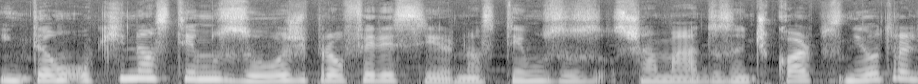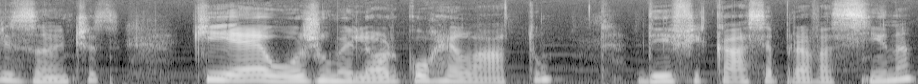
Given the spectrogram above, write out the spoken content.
Então, o que nós temos hoje para oferecer? Nós temos os chamados anticorpos neutralizantes, que é hoje o melhor correlato de eficácia para vacina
